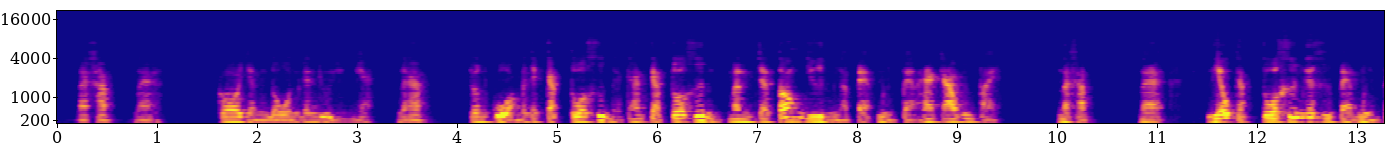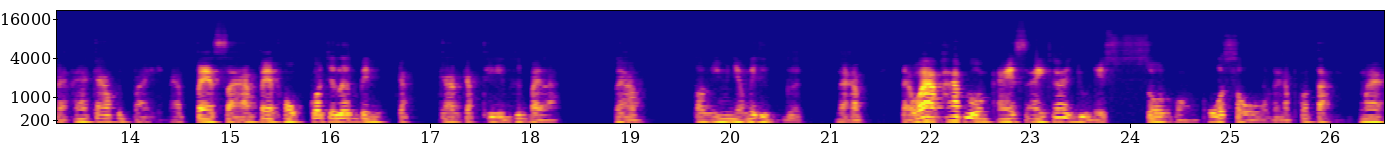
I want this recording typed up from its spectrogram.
ำนะครับนะก็ยังโดนกันอยู่อย่างเงี้ยนะครับ จนกว่ามันจะกลับตัวขึ้นนะการกลับตัวขึ้น มันจะต้องยืนเหนือ88,559ขึ้นไปนะครับนะเลี้ยวกลับตัวขึ้นก็คือ88,559ขึ้นไปนะครับ83 86ก็จะเริ่มเป็นกับการกลับเทรนขึ้นไปแล้วนะครับ ตอนนี้มันยังไม่ถึงเลยนะครับ แต่ว่าภาพรวม RSI ก็อยู่ในโซนของ Oversold นะครับ ก็ต่ำมาก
